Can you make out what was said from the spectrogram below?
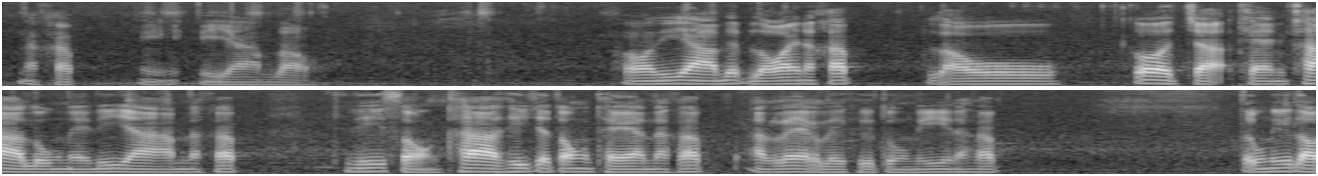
h นะครับ นี่นิยามเรา พอนิยามเรียบร้อยนะครับ เราก็จะแทนค่าลงในนิยามนะครับ ทีนี้สองค่าที่จะต้องแทนนะครับ อันแรกเลยคือตรงนี้นะครับ ตรงนี้เรา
